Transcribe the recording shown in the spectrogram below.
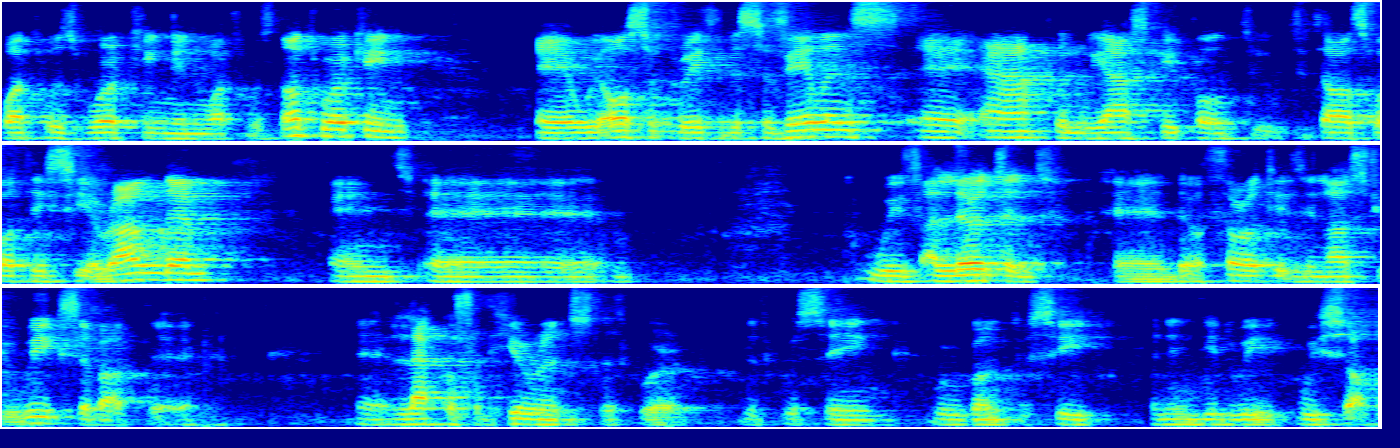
what was working and what was not working. Uh, we also created a surveillance uh, app when we asked people to, to tell us what they see around them. And uh, we've alerted the authorities in the last few weeks about the uh, lack of adherence that we're, that we're seeing, we're going to see, and indeed we, we saw.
